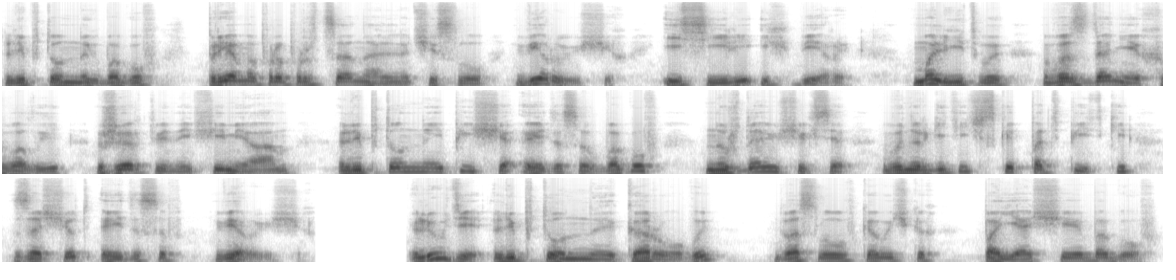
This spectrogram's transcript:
лептонных богов прямо пропорциональна числу верующих и силе их веры. Молитвы, воздание хвалы, жертвенный фимиам, лептонная пища эйдосов богов – нуждающихся в энергетической подпитке за счет эйдосов верующих. Люди – лептонные коровы, два слова в кавычках, паящие богов.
